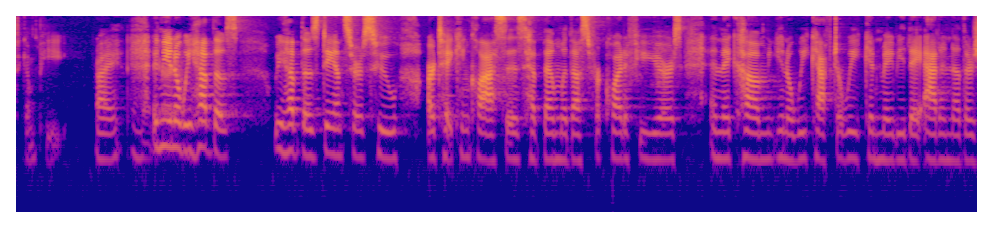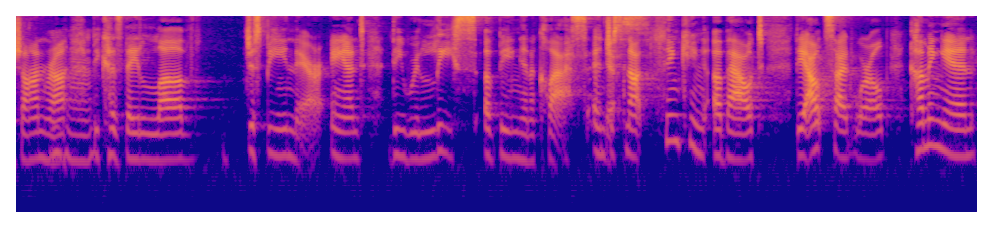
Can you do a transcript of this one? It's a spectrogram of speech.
to compete. right and you know we have those we have those dancers who are taking classes have been with us for quite a few years and they come you know week after week and maybe they add another genre mm-hmm. because they love just being there and the release of being in a class and just not thinking about the outside world coming in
